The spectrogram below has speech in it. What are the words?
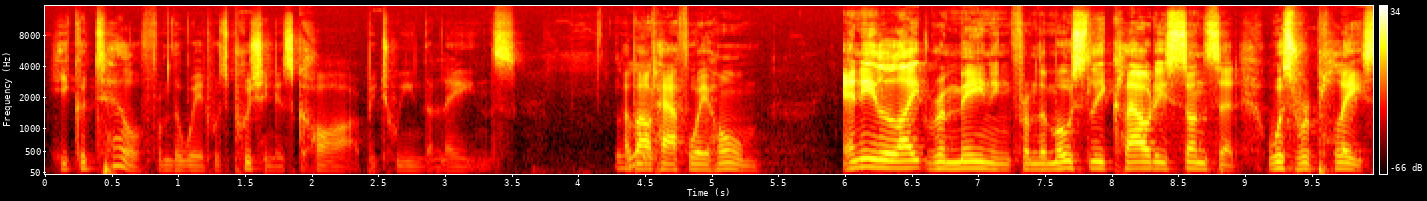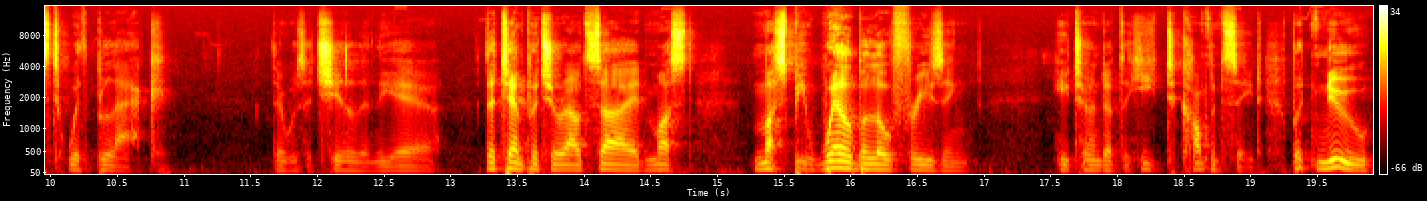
He could tell from the way it was pushing his car between the lanes. About halfway home, any light remaining from the mostly cloudy sunset was replaced with black. There was a chill in the air. The temperature outside must must be well below freezing. He turned up the heat to compensate, but knew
